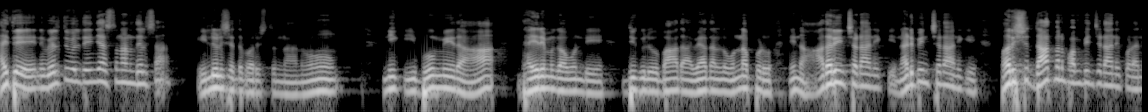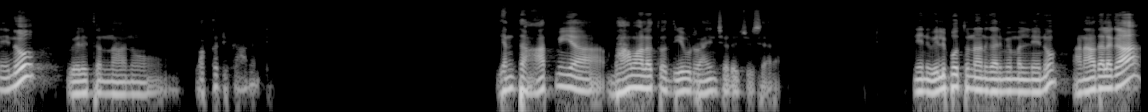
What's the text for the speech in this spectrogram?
అయితే నువ్వు వెళ్తూ వెళ్తూ ఏం చేస్తున్నాను తెలుసా? ఇల్లులు సిద్ధపరుస్తున్నాను. నీకు ఈ భూమి మీద ధైర్యంగా ఉండి దిగులు బాధ వేదనలు ఉన్నప్పుడు నిన్ను ఆదరించడానికి నడిపించడానికి పరిశుద్ధాత్మను పంపించడానికి కూడా నేను వెళుతున్నాను. ఒక్కటి కాదండి. ఎంత ఆత్మీయ భావాలతో దేవుడు రాయించాడో చూసారా నేను వెళ్ళిపోతున్నాను కానీ మిమ్మల్ని నేను అనాథలుగా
